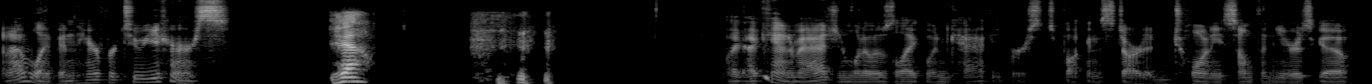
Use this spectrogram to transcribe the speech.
And I've only been here for two years. Yeah. Like, I can't imagine what it was like when Kathy first fucking started 20 something years ago.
